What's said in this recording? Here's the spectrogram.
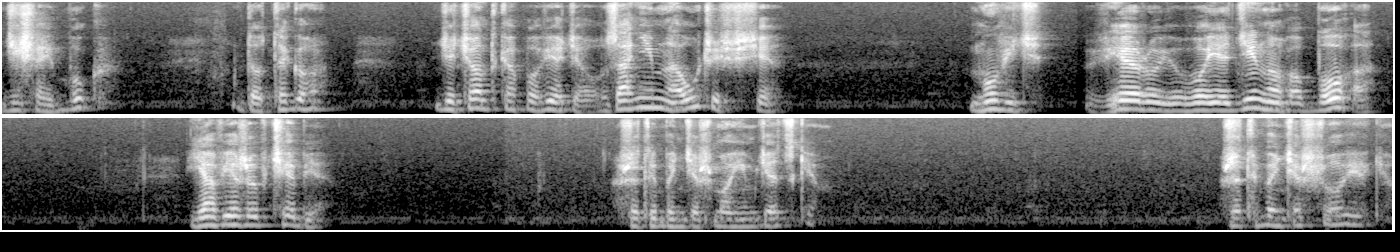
Dzisiaj Bóg do tego dzieciątka powiedział, zanim nauczysz się mówić wieruj w jedynego Boga, ja wierzę w Ciebie, że Ty będziesz moim dzieckiem, że Ty będziesz człowiekiem.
